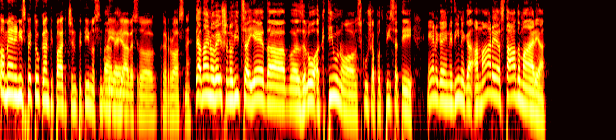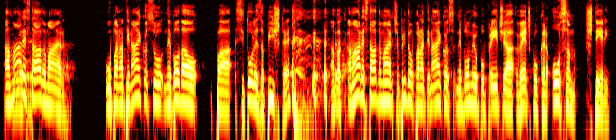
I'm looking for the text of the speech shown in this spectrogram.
No, meni ni spet tukaj antipatičen, Pitino sem te izjave so kar rosne. Ja, najnovejša novica je, da zelo aktivno skuša podpisati enega in edinega Amareja Stadomajerja. Amare Stadomajer. V Panatinajkosu ne bo dal pa si tole zapišite. Ampak Amare Stademajer, če pride v Panatinajkos, ne bo imel poprečja več kot 8-4.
